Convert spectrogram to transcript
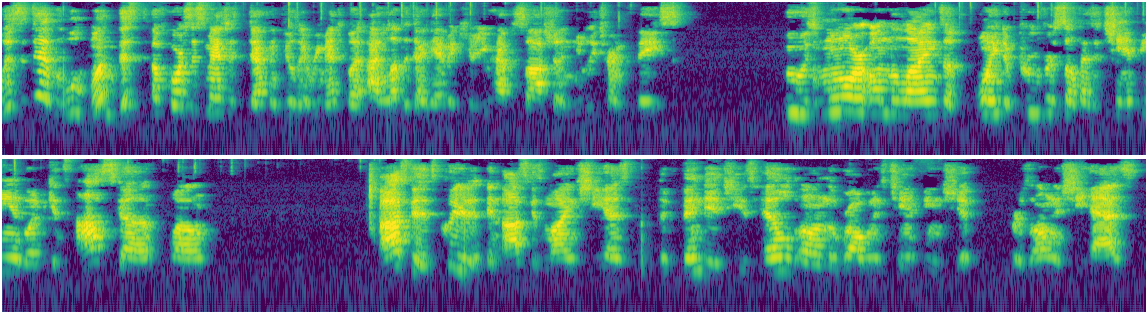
Well, this is definitely well. One, this of course, this match is definitely feels like a rematch, but I love the dynamic here. You have Sasha, newly turned face, who's more on the lines of wanting to prove herself as a champion, going against Asuka. Well, Asuka, it's clear that in Asuka's mind, she has defended, she has held on the Raw Women's Championship for as long as she has.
